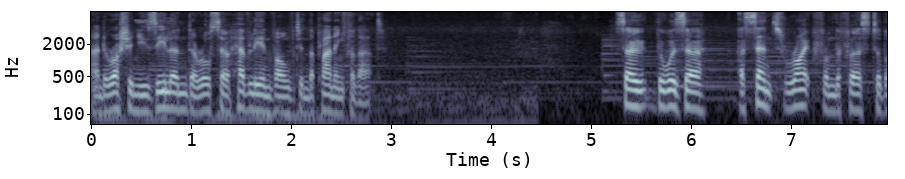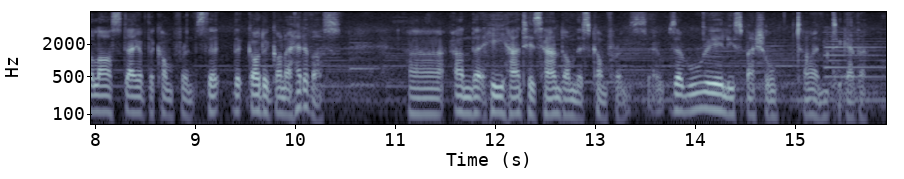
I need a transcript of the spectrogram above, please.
and A Rocha New Zealand are also heavily involved in the planning for that. So there was a, a sense right from the first to the last day of the conference that, that God had gone ahead of us uh, and that he had his hand on this conference. It was a really special time together.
